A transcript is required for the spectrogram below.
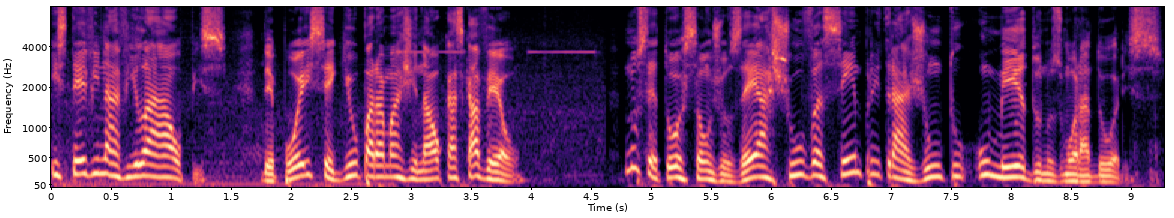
esteve na Vila Alpes. Depois seguiu para a Marginal Cascavel. No setor São José, a chuva sempre traz junto o medo nos moradores.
